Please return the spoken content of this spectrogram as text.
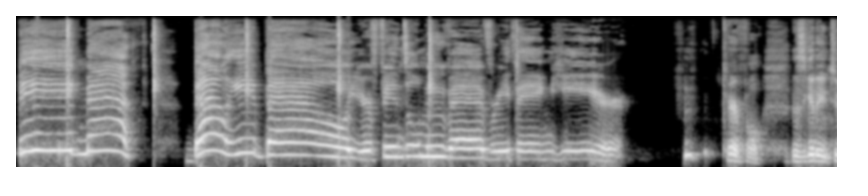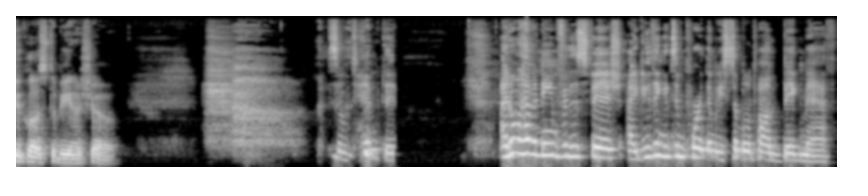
Big Math, Bally Bow. Your fins will move everything here. Careful, this is getting too close to being a show. So tempted. I don't have a name for this fish. I do think it's important that we stumbled upon Big Math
